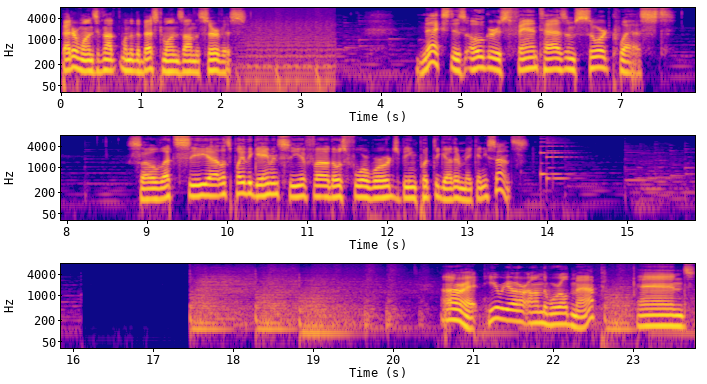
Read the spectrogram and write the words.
better ones, if not one of the best ones on the service. Next is Ogre's Phantasm Sword Quest. So let's see, uh, let's play the game and see if uh, those four words being put together make any sense. Alright, here we are on the world map, and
